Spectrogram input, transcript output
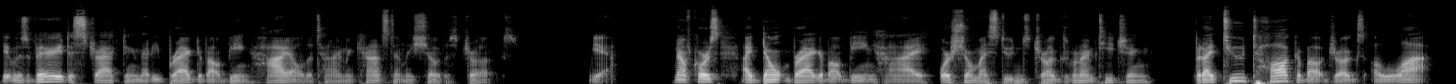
it was very distracting that he bragged about being high all the time and constantly showed us drugs. Yeah. Now, of course, I don't brag about being high or show my students drugs when I'm teaching, but I do talk about drugs a lot.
